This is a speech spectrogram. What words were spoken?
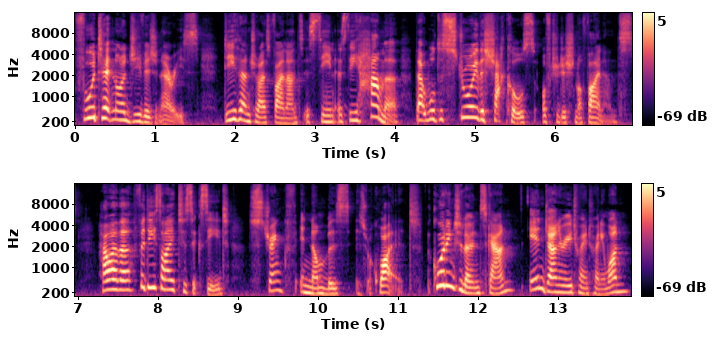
For technology visionaries, decentralized finance is seen as the hammer that will destroy the shackles of traditional finance. However, for DeFi to succeed, strength in numbers is required. According to LoanScan, in January 2021,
